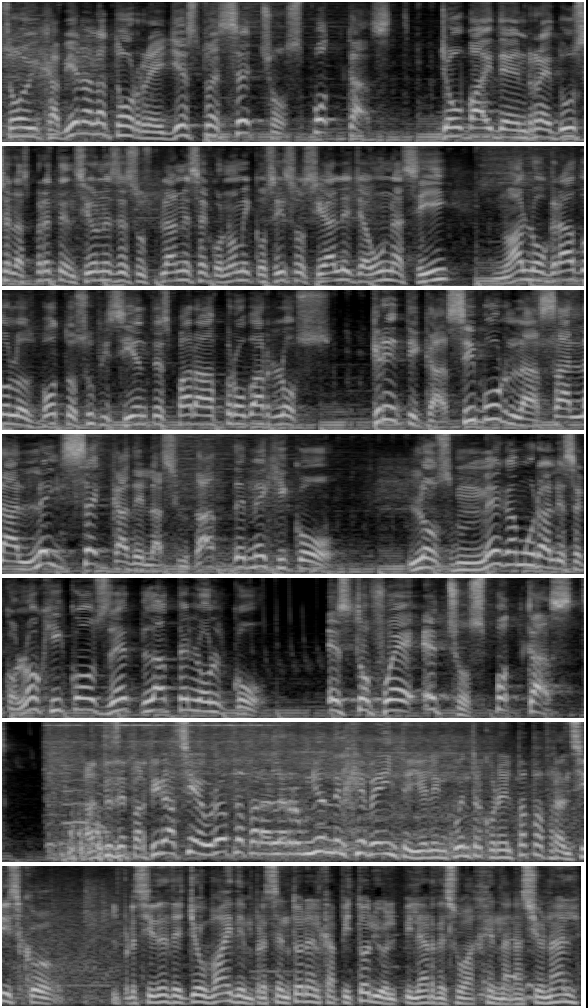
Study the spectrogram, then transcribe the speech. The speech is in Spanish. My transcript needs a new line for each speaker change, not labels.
Soy Javier Alatorre y esto es Hechos Podcast. Joe Biden reduce las pretensiones de sus planes económicos y sociales y aún así no ha logrado los votos suficientes para aprobarlos. Críticas y burlas a la ley seca de la Ciudad de México. Los megamurales ecológicos de Tlatelolco. Esto fue Hechos Podcast.
Antes de partir hacia Europa para la reunión del G20 y el encuentro con el Papa Francisco, el presidente Joe Biden presentó en el Capitolio el pilar de su agenda nacional.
